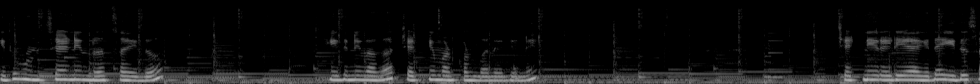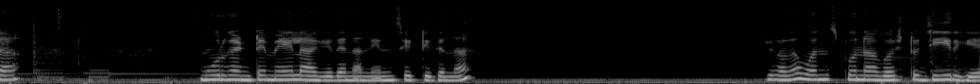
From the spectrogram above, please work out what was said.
ಇದು ಹುಣಸೆಹಣ್ಣಿನ ರಸ ಇದು. ಇದನ್ನ ಇವಾಗ ಚಟ್ನಿ ಮಾಡ್ಕೊಂಡು ಬಂದಿದ್ದೀನಿ. ಚಟ್ನಿ ರೆಡಿಯಾಗಿದೆ ಇದು ಸಹ ಮೂರು ಗಂಟೆ ಮೇಲಾಗಿದೆ ನಾನು ನೆನೆಸಿಟ್ಟಿದ್ದನ್ನು. ಇವಾಗ ಒಂದು ಸ್ಪೂನ್ ಆಗೋಷ್ಟು ಜೀರಿಗೆ,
